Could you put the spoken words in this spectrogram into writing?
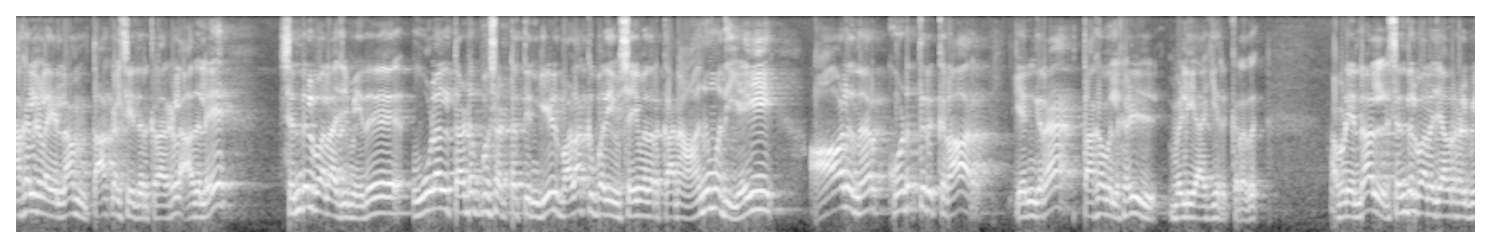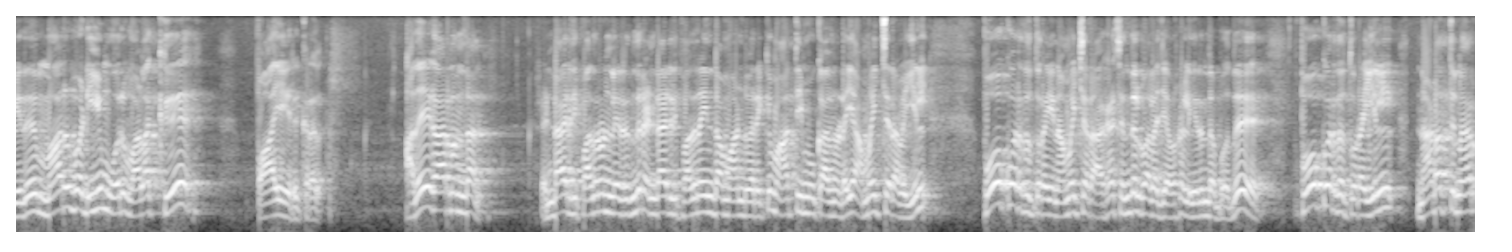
நகல்களை எல்லாம் தாக்கல் செய்திருக்கிறார்கள். அதிலே செந்தில் பாலாஜி மீது ஊழல் தடுப்பு சட்டத்தின் கீழ் வழக்கு பதிவு செய்வதற்கான அனுமதியை ஆளுநர் கொடுத்திருக்கிறார் என்கிற தகவல்கள் வெளியாகி இருக்கிறது. அப்படி என்றால் செந்தில் பாலாஜி அவர்கள் மீது மறுபடியும் ஒரு வழக்கு பாய இருக்கிறது. அதே காரணம்தான் ரெண்டாயிரத்தி பதினொன்றிலிருந்து ரெண்டாயிரத்தி பதினைந்தாம் ஆண்டு வரைக்கும் அதிமுகவினுடைய அமைச்சரவையில் போக்குவரத்து துறையின் அமைச்சராக செந்தில் பாலாஜி அவர்கள் இருந்தபோது போக்குவரத்து துறையில் நடத்துனர்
